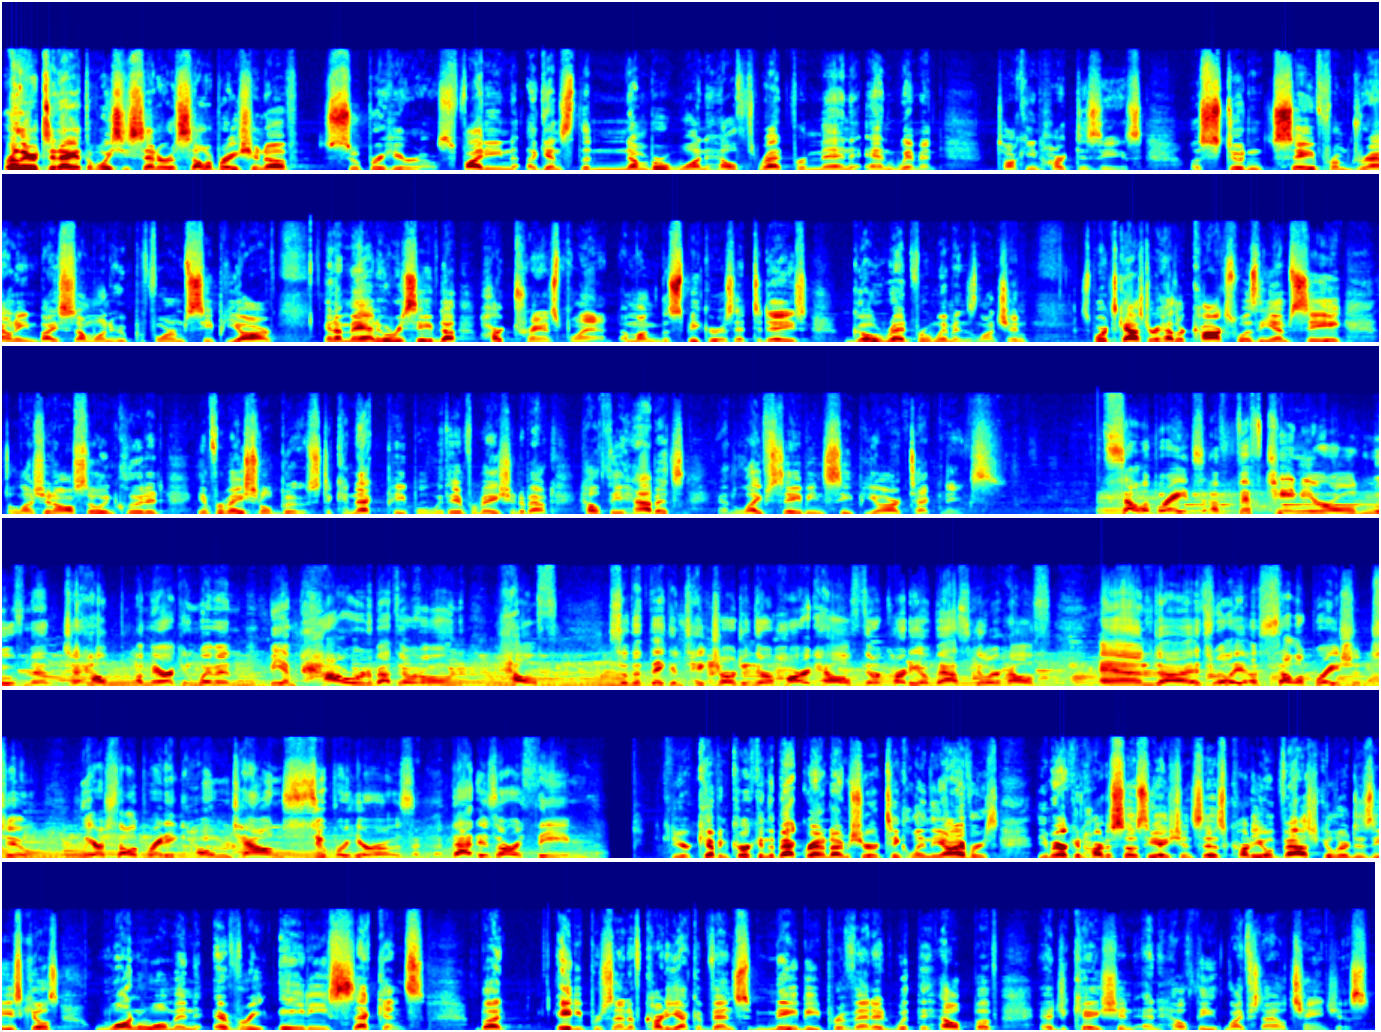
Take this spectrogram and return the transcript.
Earlier today at the Boise Center, a celebration of superheroes fighting against the number one health threat for men and women, talking heart disease. A student saved from drowning by someone who performed CPR and a man who received a heart transplant among the speakers at today's Go Red for Women's luncheon. Sportscaster Heather Cox was the MC. The luncheon also included informational booths to connect people with information about healthy habits and life-saving CPR techniques celebrates a 15-year-old movement to help American women be empowered about their own health so that they can take charge of their heart health, their cardiovascular health, and uh, it's really a celebration too. We are celebrating hometown superheroes. That is our theme. You can hear Kevin Kirk in the background, I'm sure, tinkling the ivories. The American Heart Association says cardiovascular disease kills one woman every 80 seconds. But 80% of cardiac events may be prevented with the help of education and healthy lifestyle changes.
